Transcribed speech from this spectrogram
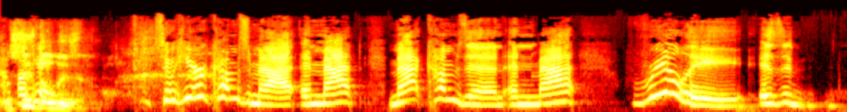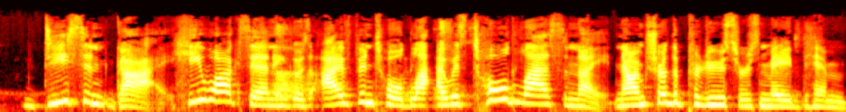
Well, she's Okay. So here comes Matt, and Matt Matt comes in, and Matt really is a decent guy. He walks in, and he goes, "I've been told. La- I was told last night. Now I'm sure the producers made him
